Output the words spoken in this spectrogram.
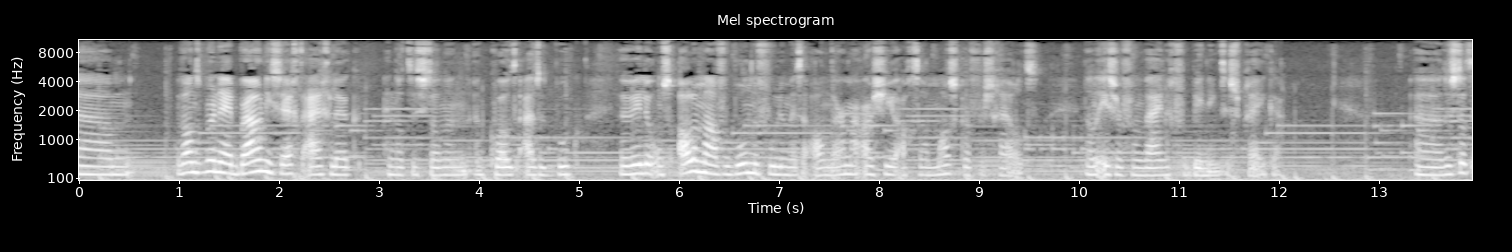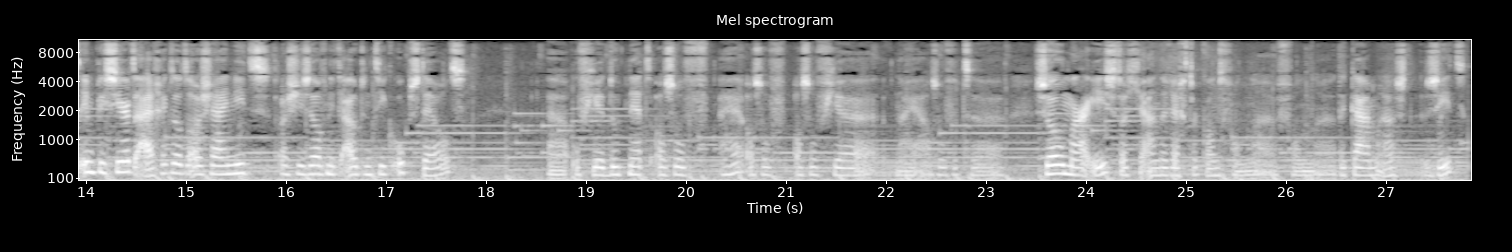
Um, want Brene Brown die zegt eigenlijk: en dat is dan een, een quote uit het boek. We willen ons allemaal verbonden voelen met de ander, maar als je je achter een masker verschuilt, dan is er van weinig verbinding te spreken. Uh, dus dat impliceert eigenlijk dat als jij niet, als je jezelf niet authentiek opstelt, uh, of je doet net alsof, hè, alsof, alsof, je, nou ja, alsof het uh, zomaar is dat je aan de rechterkant van, van de camera zit,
